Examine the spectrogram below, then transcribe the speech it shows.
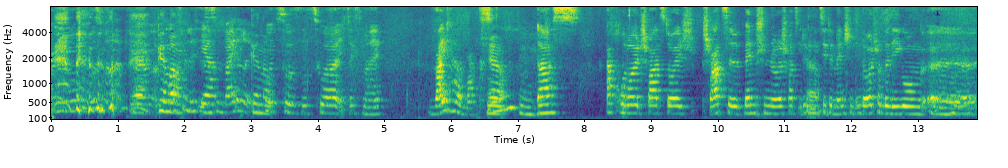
Man anfangen. Und Genau. hoffentlich Ja. ist es ein weiterer Genau. Impuls zu, so zur, ich sag's mal, Weiterwachsen, Ja. dass Afrodeutsch, Schwarzdeutsch, schwarze Menschen oder schwarz identifizierte Menschen in Deutschlandbewegung, äh,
